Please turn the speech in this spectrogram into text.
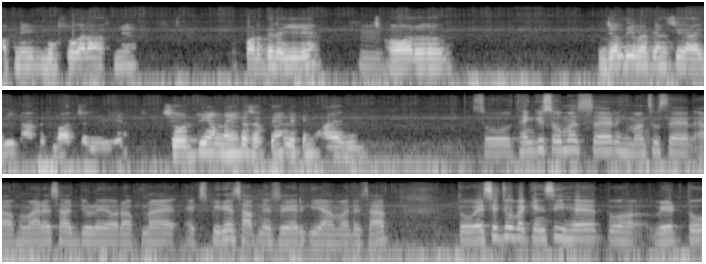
अपनी बुक्स वगैरह उसमें पढ़ते रहिए। और जल्द ही वैकेंसी आएगी यहाँ तक बात चल रही है। श्योरिटी हम नहीं कर सकते हैं लेकिन आएगी। So thank you so much sir Himanshu sir आप हमारे साथ जुड़े और अपना एक्सपीरियंस आपने शेयर किया हमारे साथ। तो वैसे जो वैकेंसी है तो वेट तो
